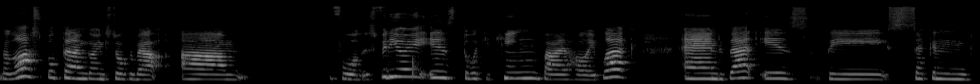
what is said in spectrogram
the last book that I'm going to talk about um for this video is The Wicked King by Holly Black and that is the second,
